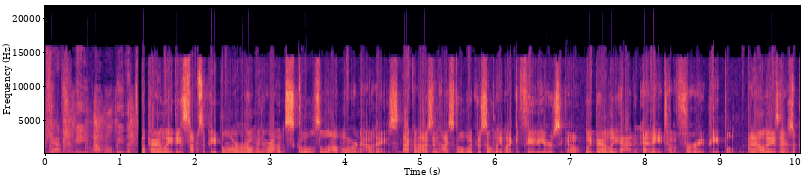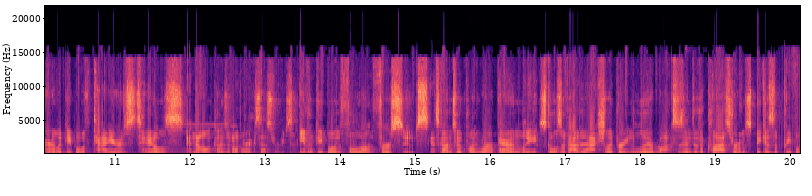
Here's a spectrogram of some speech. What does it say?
capture me, I will be the Apparently, these types of people are roaming around schools a lot more nowadays. Back when I was in high school, which was only like a few years ago, we barely had any type of furry people. But nowadays, there's apparently people with cat ears, tails, and all kinds of other accessories. Even people in full-on fursuits. It's gotten to a point where apparently schools have had to actually bring litter boxes into the classrooms because the people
